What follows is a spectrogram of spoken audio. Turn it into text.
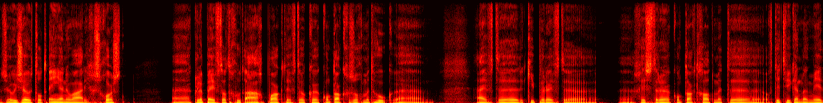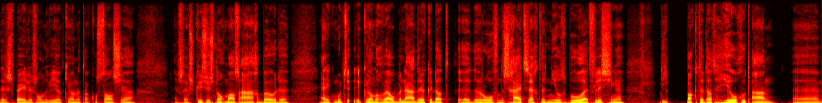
sowieso tot 1 januari geschorst. De club heeft dat goed aangepakt, heeft ook contact gezocht met Hoek. Hij heeft, uh, de keeper heeft uh, gisteren contact gehad met, of dit weekend met meerdere spelers, onder wie ook Jonathan Constantia. Heeft zijn excuses nogmaals aangeboden. En ik, moet, ik wil nog wel benadrukken dat de rol van de scheidsrechter, Niels Boel uit Vlissingen, die pakte dat heel goed aan. Ehm,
